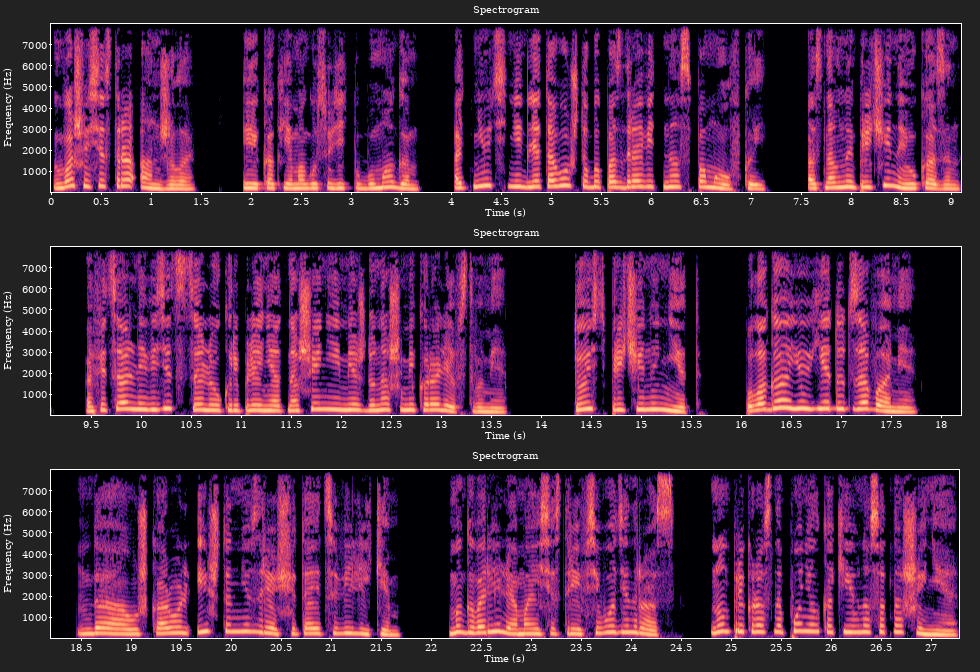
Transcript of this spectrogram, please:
ваша сестра Анжела. И, как я могу судить по бумагам, отнюдь не для того, чтобы поздравить нас с помолвкой. Основной причиной указан официальный визит с целью укрепления отношений между нашими королевствами. То есть причины нет. Полагаю, едут за вами. Да уж, король Иштен не зря считается великим. Мы говорили о моей сестре всего один раз, но он прекрасно понял, какие у нас отношения.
